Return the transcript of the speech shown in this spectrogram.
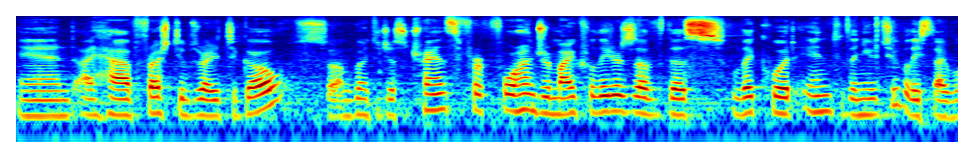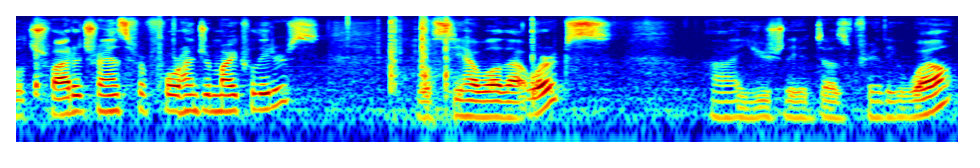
and I have fresh tubes ready to go. So I'm going to just transfer 400 microliters of this liquid into the new tube. At least I will try to transfer 400 microliters. We'll see how well that works. Uh, usually it does fairly well.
